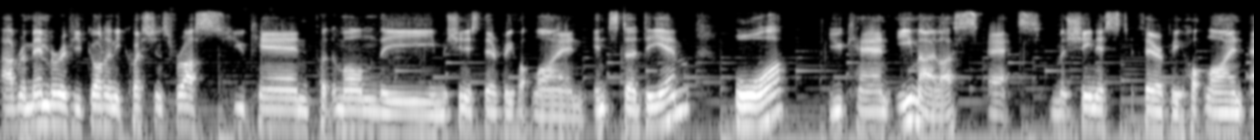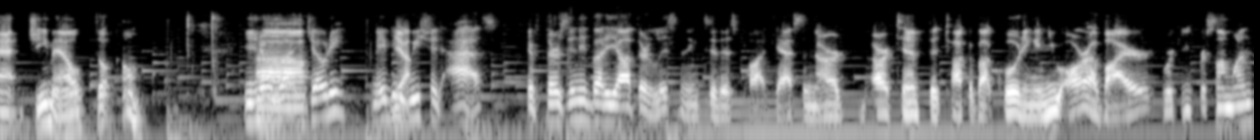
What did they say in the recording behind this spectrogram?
Uh, remember, if you've got any questions for us, you can put them on the Machinist Therapy Hotline Insta DM, or you can email us at machinisttherapyhotline at gmail.com. You know Uh, what, Jody? Maybe yeah. we should ask if there's anybody out there listening to this podcast and our our attempt to talk about quoting, and you are a buyer working for someone,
